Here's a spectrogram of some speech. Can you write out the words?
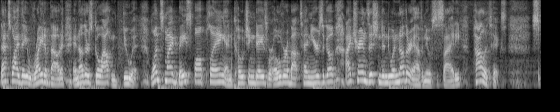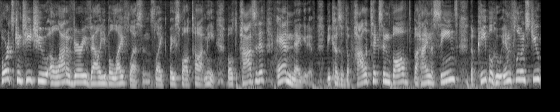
That's why they write about it and others go out and do it. Once my baseball playing and coaching days were over about 10 years ago, I transitioned into another avenue of society politics. Sports can teach you a lot of very valuable life lessons, like baseball taught me, both positive and negative, because of the politics involved behind the scenes, the people who influenced you,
